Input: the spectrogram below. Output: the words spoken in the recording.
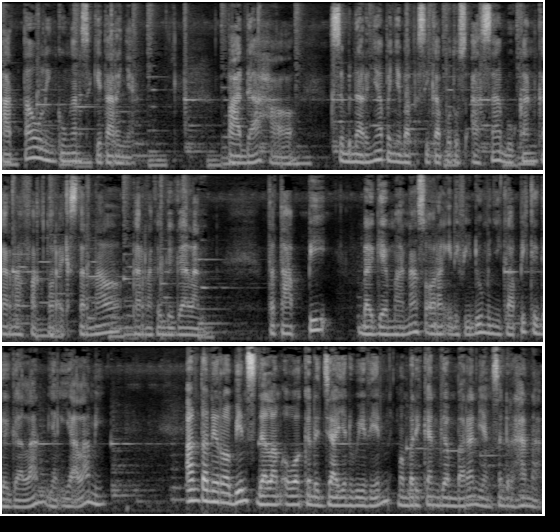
atau lingkungan sekitarnya. Padahal, sebenarnya penyebab sikap putus asa bukan karena faktor eksternal karena kegagalan, tetapi bagaimana seorang individu menyikapi kegagalan yang ia alami. Anthony Robbins dalam Awaken the Giant Within memberikan gambaran yang sederhana.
